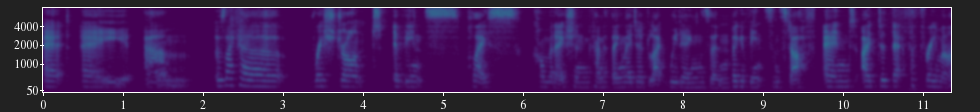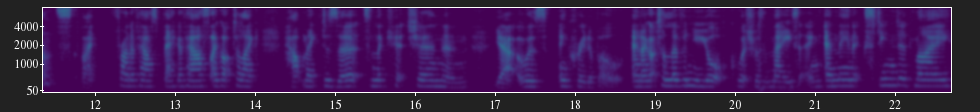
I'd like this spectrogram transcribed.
at a um, it was like a restaurant events place combination kind of thing. They did like weddings and big events and stuff. And I did that for three months, like front of house, back of house. I got to like help make desserts in the kitchen and yeah, it was incredible. And I got to live in New York, which was amazing. And then extended my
